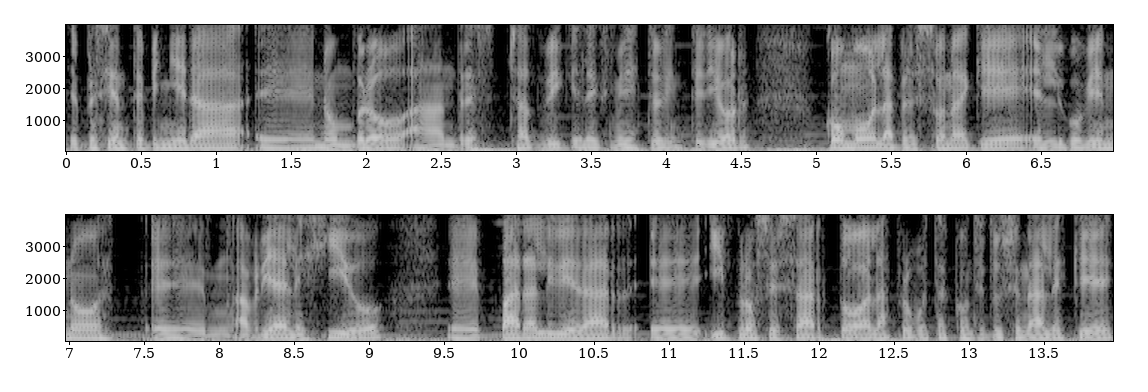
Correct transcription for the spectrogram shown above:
el presidente Piñera eh, nombró a Andrés Chadwick, el ex ministro del Interior, como la persona que el gobierno habría elegido para liberar y procesar todas las propuestas constitucionales que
